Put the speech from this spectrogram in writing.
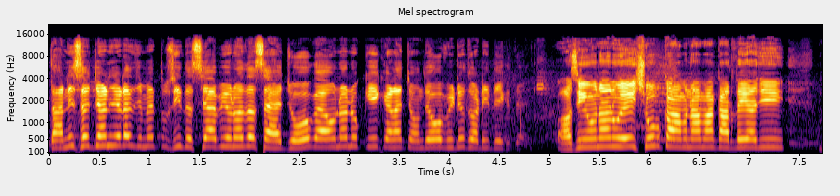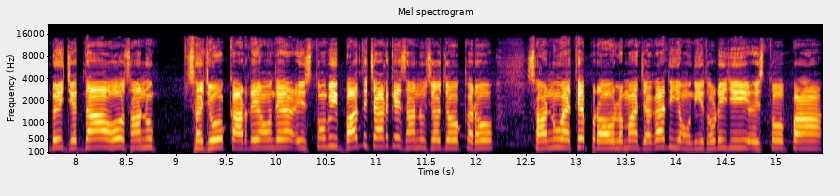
ਦਾਨੀ ਸੱਜਣ ਜਿਹੜਾ ਜਿਵੇਂ ਤੁਸੀਂ ਦੱਸਿਆ ਵੀ ਉਹਨਾਂ ਦਾ ਸਹਿਯੋਗ ਹੈ ਉਹਨਾਂ ਨੂੰ ਕੀ ਕਹਿਣਾ ਚਾਹੁੰਦੇ ਹੋ? ਉਹ ਵੀਡੀਓ ਤੁਹਾਡੀ ਦੇਖਦੇ ਆ। ਅਸੀਂ ਉਹਨਾਂ ਨੂੰ ਇਹ ਸ਼ੁਭ ਕਾਮਨਾਵਾਂ ਕਰਦੇ ਆ ਜੀ ਵੀ ਜਿੱਦਾਂ ਉਹ ਸਾਨੂੰ ਸਹਿਯੋਗ ਕਰਦੇ ਆਉਂਦੇ ਆ ਇਸ ਤੋਂ ਵੀ ਵੱਧ ਚੜ ਕੇ ਸਾਨੂੰ ਸਹਿਯੋਗ ਕਰੋ। ਸਾਨੂੰ ਇੱਥੇ ਪ੍ਰੋਬਲਮ ਜਗ੍ਹਾ ਦੀ ਆਉਂਦੀ ਥੋੜੀ ਜੀ ਇਸ ਤੋਂ ਆਪਾਂ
